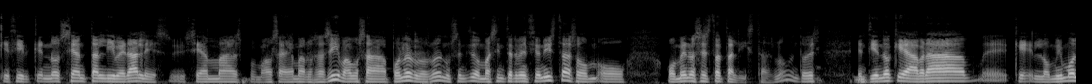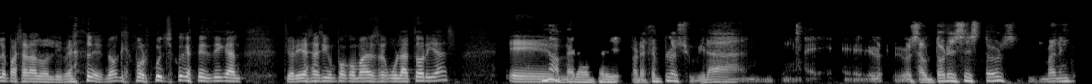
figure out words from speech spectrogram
que decir, que no sean tan liberales, sean más, pues vamos a llamarlos así, vamos a ponerlos, ¿no? En un sentido más intervencionistas o, menos estatalistas, ¿no? Entonces, entiendo que habrá, eh, que lo mismo le pasará a los liberales, ¿no? Que por mucho que les digan teorías así un poco más regulatorias. Eh, no, pero, por ejemplo, si hubiera. Los autores estos van,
